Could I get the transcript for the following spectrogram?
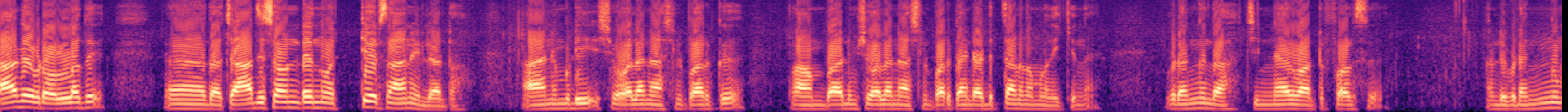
ആകെ ഇവിടെ ഉള്ളത് ഇതാ ചാർജ് സൗണ്ട് എന്ന് ഒറ്റ ഒരു സാധനം ഇല്ല കേട്ടോ. Anamudi Shola national park Pambadum Shola national park അതിന്റെ അടുത്താണ് നമ്മൾ നിൽക്കുന്നത്. ഇവിടെ എങ്ങും എന്താ ചിന്നാർ വാട്ടർഫാൾസ് അതുകൊണ്ട് ഇവിടെ എങ്ങും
